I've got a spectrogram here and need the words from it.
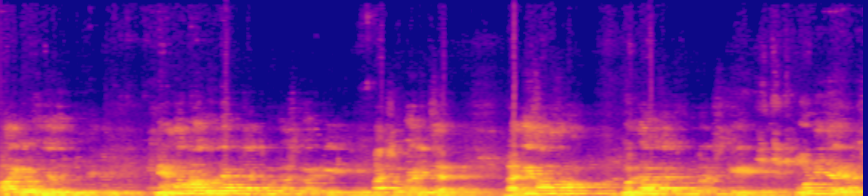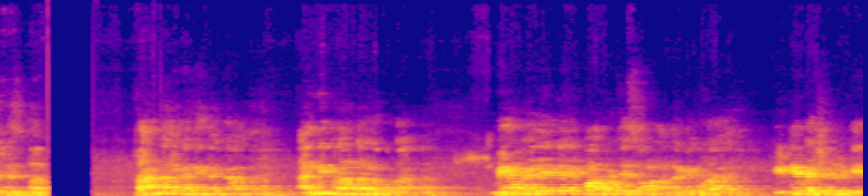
వారికి ఇవ్వడం జరుగుతుంది. నిన్న కూడా గురుదేవ జాతీయ గారికి మా శుభ్రాలు ఇచ్చారు. ప్రతి సంవత్సరం గురుదేవ జాతీయ ట్రస్ట్కి మూడు నుంచి ఐదు లక్షలు ఇస్తారు ప్రాంతాలకు అతీతంగా అన్ని ప్రాంతాల్లో కూడా మేము ఏదైతే ఫార్వర్డ్ చేసాం వాళ్ళందరికీ కూడా కిడ్నీ పేషెంట్లకి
